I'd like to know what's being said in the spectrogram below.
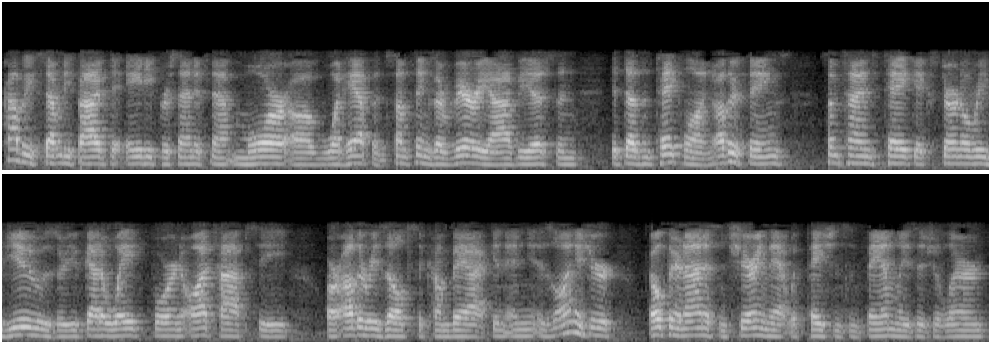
probably 75 to 80 percent, if not more, of what happened. Some things are very obvious and it doesn't take long. Other things sometimes take external reviews or you've got to wait for an autopsy or other results to come back. And, and as long as you're open and honest and sharing that with patients and families as you learn,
